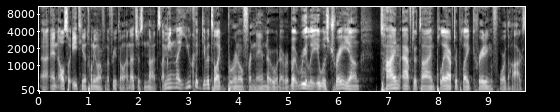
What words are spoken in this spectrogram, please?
Uh, and also 18 of 21 from the free throw line. That's just nuts. I mean, like you could give it to like Bruno Fernando or whatever, but really it was Trae Young time after time, play after play, creating for the Hawks.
